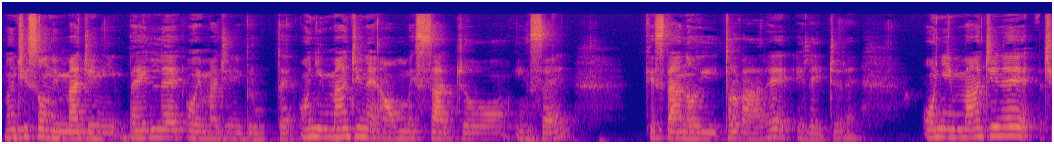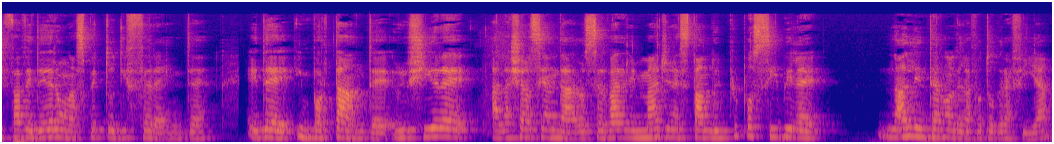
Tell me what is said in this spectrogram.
Non ci sono immagini belle o immagini brutte, ogni immagine ha un messaggio in sé che sta a noi trovare e leggere. Ogni immagine ci fa vedere un aspetto differente ed è importante riuscire a lasciarsi andare, osservare l'immagine stando il più possibile all'interno della fotografia,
